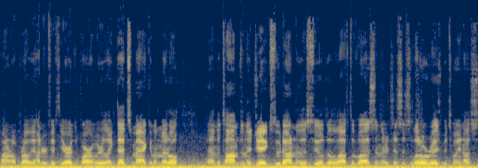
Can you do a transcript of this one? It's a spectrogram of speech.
I don't know, probably 150 yards apart, and we were like dead smack in the middle and the Toms and the Jakes flew down into this field to the left of us, and there's just this little ridge between us.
